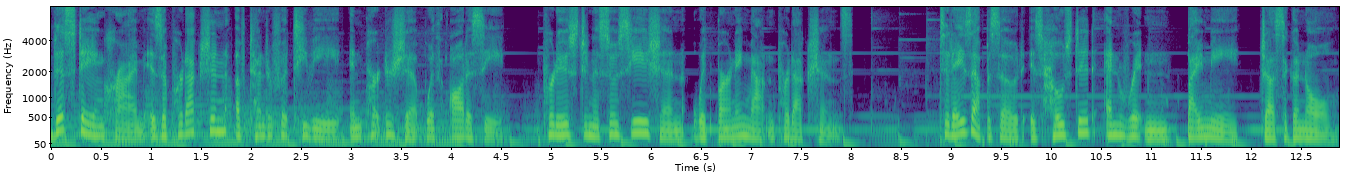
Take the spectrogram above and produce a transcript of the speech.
This Day in Crime is a production of Tenderfoot TV in partnership with Audacy, produced in association with Burning Mountain Productions. Today's episode is hosted and written by me, Jessica Noll.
